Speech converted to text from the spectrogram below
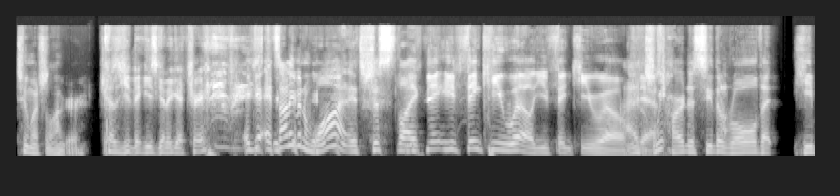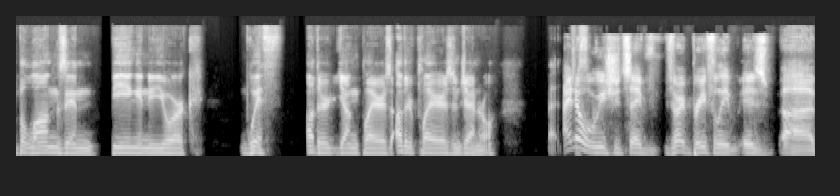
too much longer. Because you think he's gonna get traded. It's not even one. It's just like you think, you think he will. You think he will. it's Yeah. just hard to see the role that he belongs in being in New York with other young players, other players in general. That I know what we should say very briefly is uh,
